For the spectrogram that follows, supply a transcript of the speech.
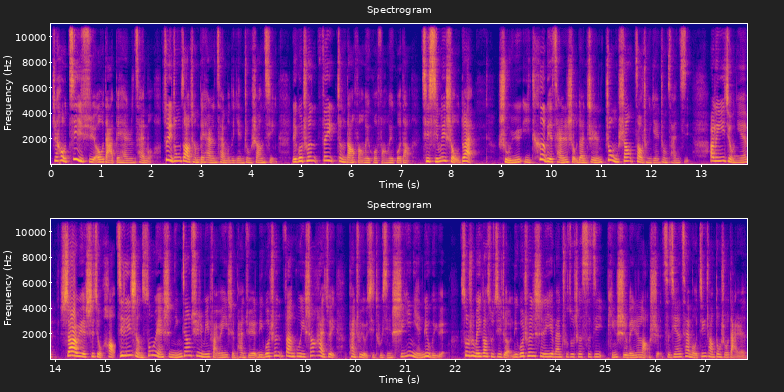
之后继续殴打被害人蔡某，最终造成被害人蔡某的严重伤情。李国春非正当防卫或防卫过当，其行为手段。属于以特别残忍手段致人重伤，造成严重残疾。二零一九年十二月十九号，吉林省松原市宁江区人民法院一审判决李国春犯故意伤害罪，判处有期徒刑十一年六个月。宋淑梅告诉记者，李国春是夜班出租车司机，平时为人老实。此前蔡某经常动手打人，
